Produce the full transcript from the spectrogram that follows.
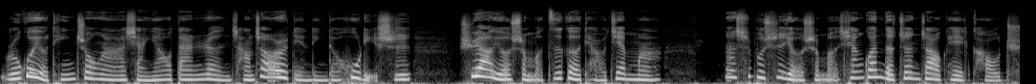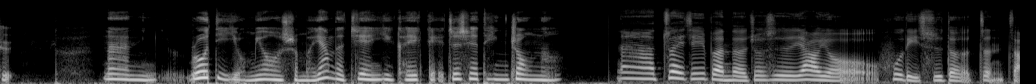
如果有听众啊，想要担任长照二点零的护理师，需要有什么资格条件吗？那是不是有什么相关的证照可以考取？那你 Rody 有没有什么样的建议可以给这些听众呢？那最基本的就是要有护理师的证照，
